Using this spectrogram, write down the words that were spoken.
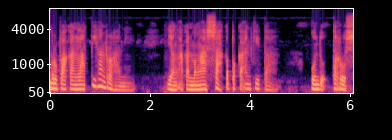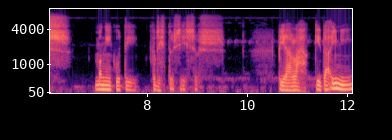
merupakan latihan rohani yang akan mengasah kepekaan kita untuk terus mengikuti Kristus Yesus. Biarlah kita ini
